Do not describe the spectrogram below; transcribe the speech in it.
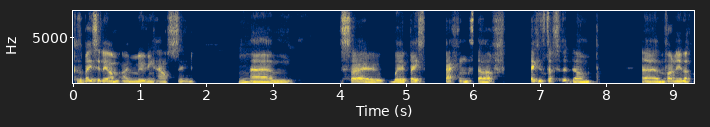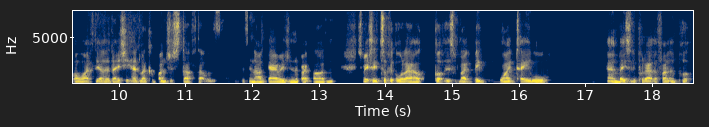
because basically I'm I'm moving house soon. Mm. Um, so we're basically packing stuff, taking stuff to the dump. Um, funnily enough, my wife the other day she had like a bunch of stuff that was was in our garage in the back garden. She basically took it all out, got this like big white table, and basically put out the front and put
